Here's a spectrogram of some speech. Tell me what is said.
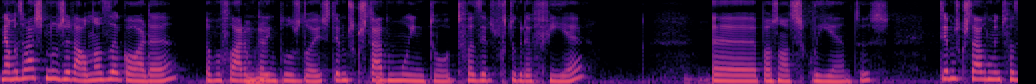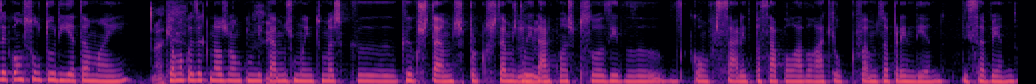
Não, mas eu acho que no geral, nós agora, eu vou Uhum. falar um bocadinho pelos dois, temos gostado muito de fazer fotografia Uhum. Uh, para os nossos clientes. Temos gostado muito de fazer consultoria também, que é uma coisa que nós não comunicamos muito, mas que, que gostamos, porque gostamos Uhum. de lidar com as pessoas e de, de conversar e de passar para o lado lá aquilo que vamos aprendendo e sabendo.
